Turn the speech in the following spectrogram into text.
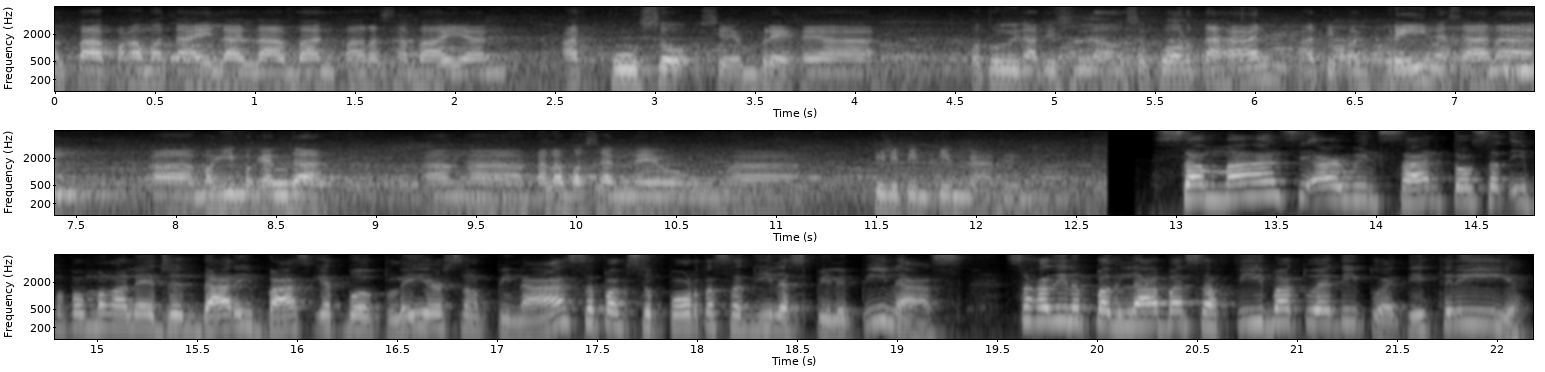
magpapakamatay lalaban para sa bayan at puso siyempre. Kaya patuloy natin silang suportahan at ipag-pray na sana ah, maging maganda ang ah, kalabasan ngayong ah, Philippine team natin. Samahan si Arwin Santos at iba pang mga legendary basketball players ng Pinas sa pagsuporta sa Gilas Pilipinas sa kanilang paglaban sa FIBA 2023.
